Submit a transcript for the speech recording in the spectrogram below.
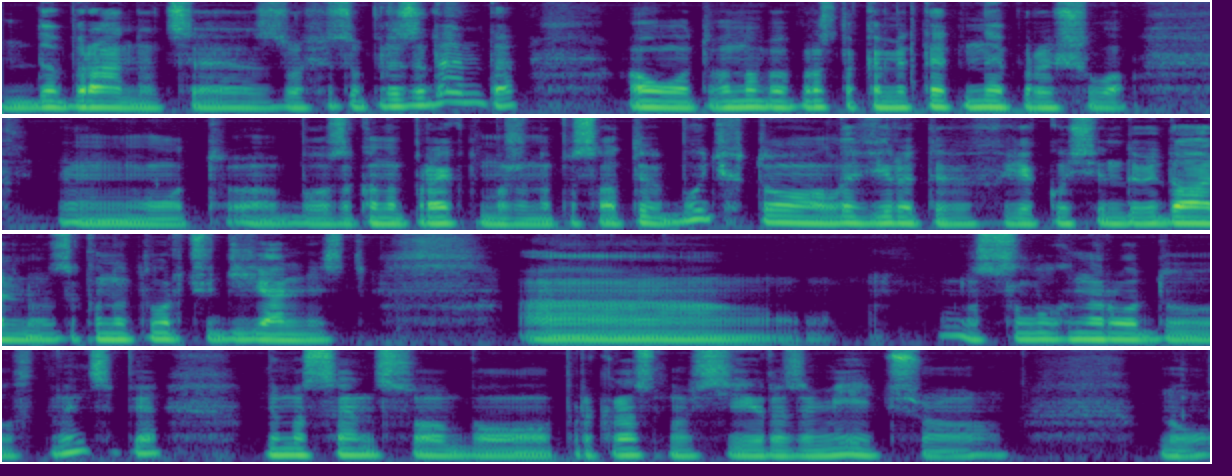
добра на це з Офісу президента. А от воно би просто комітет не пройшло. От, е, бо законопроект може написати будь-хто, але вірити в якусь індивідуальну законотворчу діяльність а, слуг народу, в принципі, нема сенсу, бо прекрасно всі розуміють, що ну,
